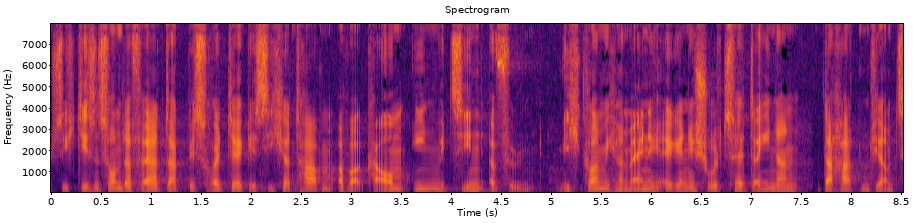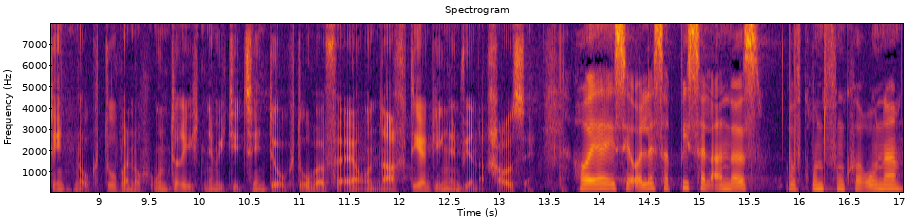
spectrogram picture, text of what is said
sich diesen Sonderfeiertag bis heute gesichert haben, aber kaum ihn mit Sinn erfüllen. Ich kann mich an meine eigene Schulzeit erinnern, da hatten wir am 10. Oktober noch Unterricht, nämlich die 10. Oktoberfeier, und nach der gingen wir nach Hause. Heuer ist ja alles ein bisschen anders aufgrund von Corona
